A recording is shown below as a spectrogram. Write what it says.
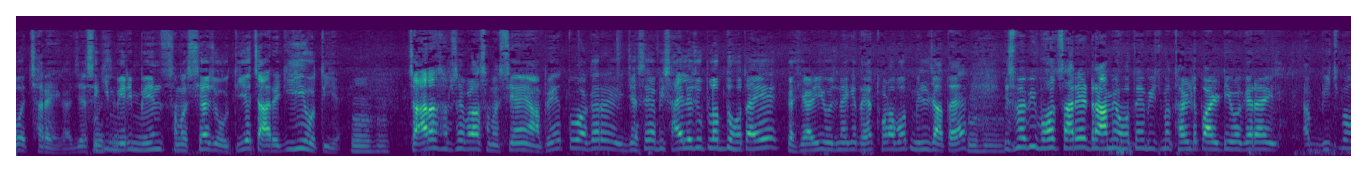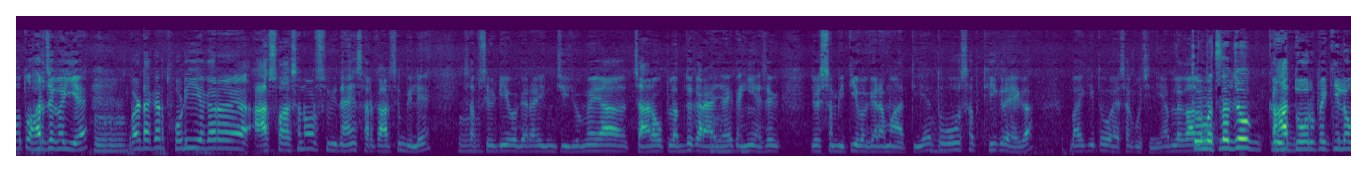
अच्छा रहेगा। जैसे कि मेरी मेन समस्या जो होती है चारे की ही होती है। हम्म, हम्म। चारा सबसे बड़ा समस्या है यहाँ पे। तो अगर जैसे अभी साइलेज उपलब्ध होता है गठियाड़ी योजना के तहत थोड़ा बहुत मिल जाता है। इसमें भी बहुत सारे ड्रामे होते हैं बीच में थर्ड पार्टी वगैरह। अब बीच में वो तो हर जगह ही है। बट अगर थोड़ी अगर आश्वासन और सुविधाएँ सरकार से मिले सब्सिडी वगैरह इन चीज़ों में या चारा उपलब्ध कराया जाए कहीं ऐसे जो समिति वगैरह में आती है तो वो सब ठीक रहेगा। बाकी तो ऐसा कुछ नहीं है। अब लगा तो मतलब जो कहाँ दो रुपए किलो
